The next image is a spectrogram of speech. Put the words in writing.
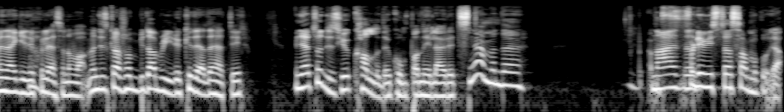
Men jeg gidder ikke å lese noe hva. Men de skal, så, da blir det jo ikke det det heter. Men jeg trodde de skulle kalle det Kompani Lauritzen, ja, men det Nei, det, Fordi hvis det er samme ja.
